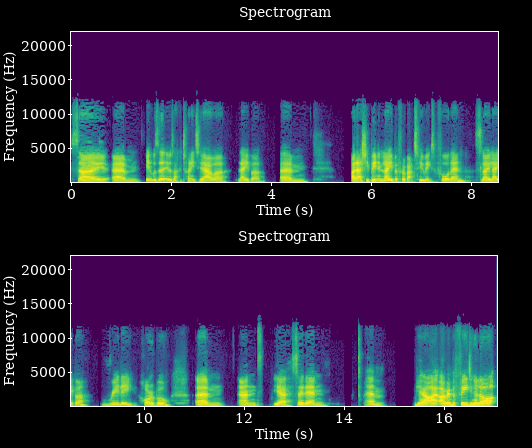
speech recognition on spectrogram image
So um, it was a it was like a 22 hour labour. Um, I'd actually been in labour for about two weeks before then, slow labour, really horrible. Um, and yeah, so then, um, yeah, I, I remember feeding a lot.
